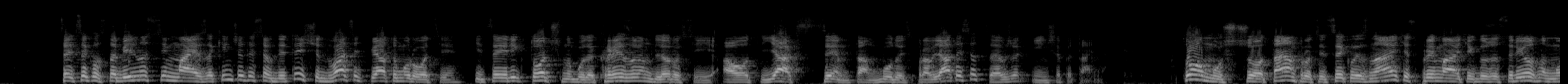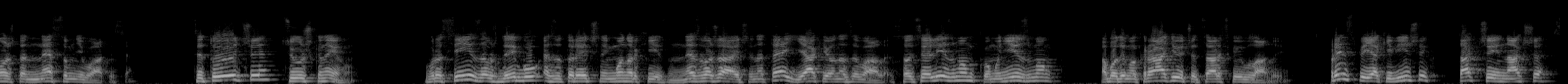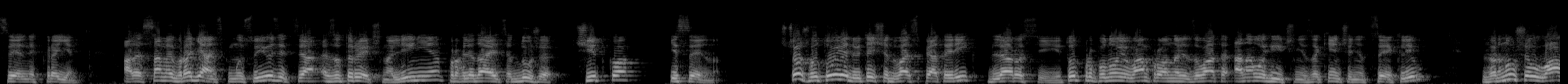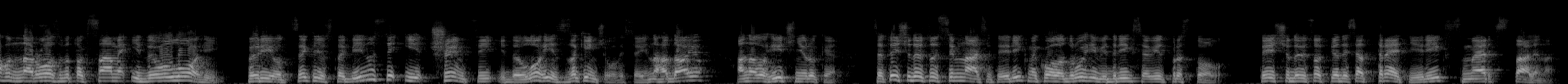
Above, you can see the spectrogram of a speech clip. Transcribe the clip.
Цей цикл стабільності має закінчитися в 2025 році, і цей рік точно буде кризовим для Росії. А от як з цим там будуть справлятися, це вже інше питання. В тому, що там про ці цикли знають і сприймають їх дуже серйозно, можете не сумніватися. Цитуючи цю ж книгу. В Росії завжди був езотеричний монархізм, незважаючи на те, як його називали соціалізмом, комунізмом або демократією чи царською владою. В принципі, як і в інших, так чи інакше сильних країн. Але саме в Радянському Союзі ця езотерична лінія проглядається дуже чітко і сильно. Що ж готує 2025 рік для Росії? Тут пропоную вам проаналізувати аналогічні закінчення циклів, звернувши увагу на розвиток саме ідеологій період циклів стабільності і чим ці ідеології закінчувалися. І нагадаю, аналогічні роки. Це 1917 рік Микола II відрікся від престолу. 1953 рік смерть Сталіна.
